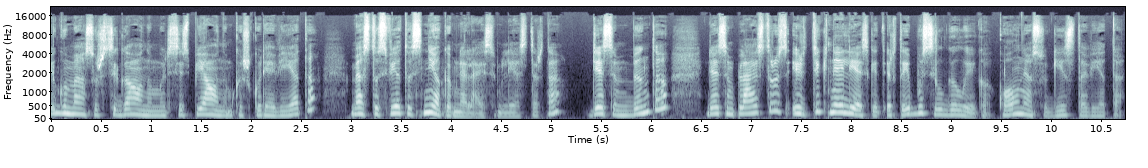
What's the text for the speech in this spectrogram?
Jeigu mes užsigaunam ir įsispjaunam kažkuria vietą, mes tos vietos niekam neleisim liesti, ar ne? Dėsim bintą, dėsim pleistrus ir tik nelieskit. Ir tai bus ilgą laiką, kol nesugys ta vieta.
